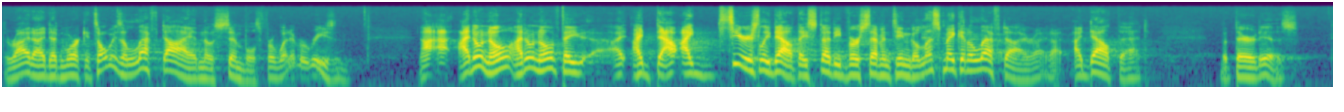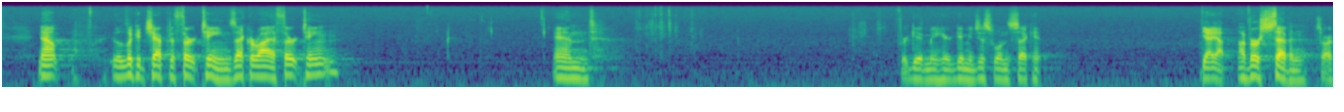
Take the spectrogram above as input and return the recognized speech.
The right eye doesn't work. It's always a left eye in those symbols for whatever reason. Now, I, I don't know. I don't know if they, I, I, doubt, I seriously doubt they studied verse 17 and go, let's make it a left eye, right? I, I doubt that. But there it is. Now, look at chapter 13, Zechariah 13. And forgive me here, give me just one second. Yeah, yeah, uh, verse 7, sorry.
